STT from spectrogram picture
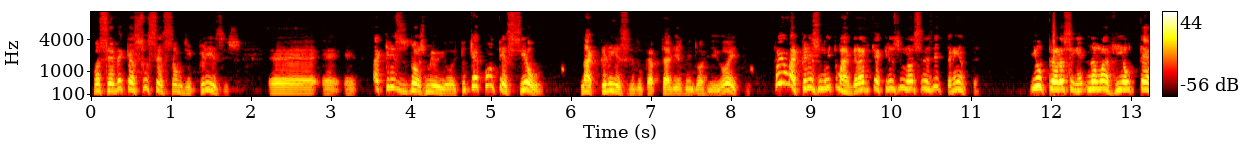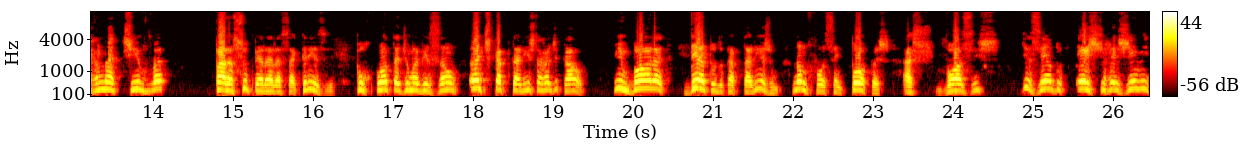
Você vê que a sucessão de crises, é, é, é a crise de 2008, o que aconteceu na crise do capitalismo em 2008 foi uma crise muito mais grave que a crise de 1930. E o pior é o seguinte: não havia alternativa para superar essa crise por conta de uma visão anticapitalista radical. Embora dentro do capitalismo não fossem poucas as vozes dizendo este regime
